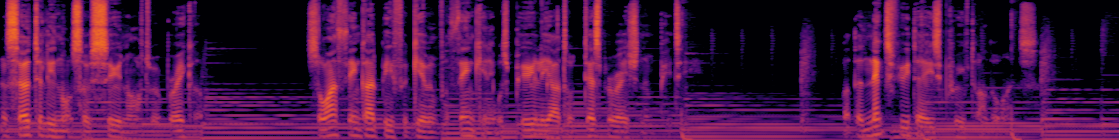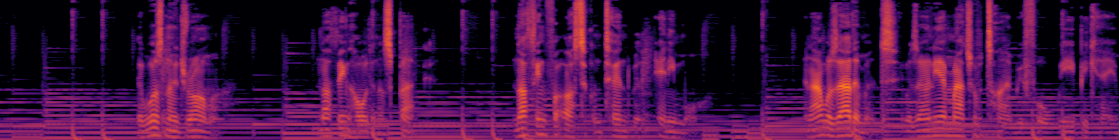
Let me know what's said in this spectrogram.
and certainly not so soon after a breakup. So I think I'd be forgiven for thinking it was purely out of desperation and pity. But the next few days proved otherwise. There was no drama, nothing holding us back, nothing for us to contend with anymore. And I was adamant it was only a matter of time before we became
